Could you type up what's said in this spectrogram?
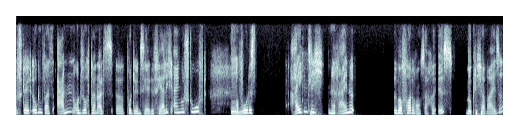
stellt irgendwas an und wird dann als äh, potenziell gefährlich eingestuft, mhm. obwohl es eigentlich eine reine Überforderungssache ist, möglicherweise.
